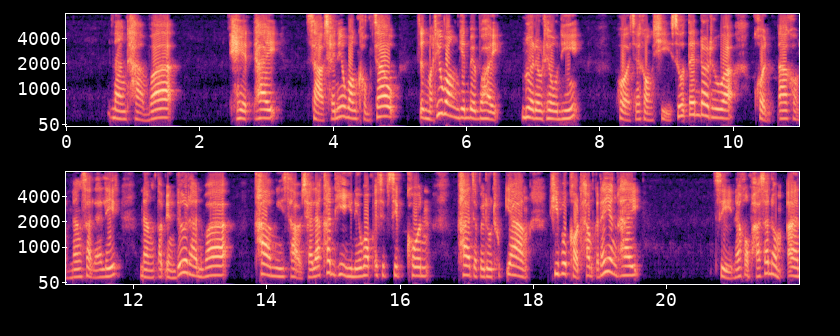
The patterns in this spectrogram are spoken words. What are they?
ๆ นางถามว่า เหตุใดสาวใช้ในวังของเจ้า จึงมาที่วังเย็นบ่อยๆ เมื่อเร็วๆนี้ หัวใจของฉี่สู้เต้นรัวๆขนตาของนางสัตว์ละลิกนางตอบอย่างดื้อรั้นว่าข้ามีสาวใช้และคันทีอยู่ในวังเป็นสิบสิบคนข้าจะไปดูทุกอย่างที่พวกเขาทำกันได้อย่างไร สีหน้าของพระสนมอัน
